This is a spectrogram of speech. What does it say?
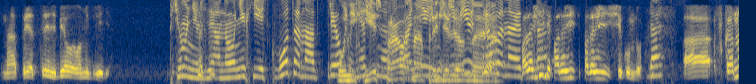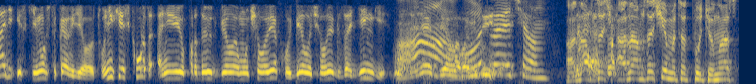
на, при отстреле белого медведя? Почему нельзя? Но у них есть квота на отстрел, У них есть право на определенное- имеют право на это, Подождите, да. подождите, подождите секунду. Да. А в Канаде эскимосы как делают? У них есть квота, они ее продают белому человеку, и белый человек за деньги стреляет А, белого вот вы о чем. А нам, зачем, а нам зачем этот путь? У нас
